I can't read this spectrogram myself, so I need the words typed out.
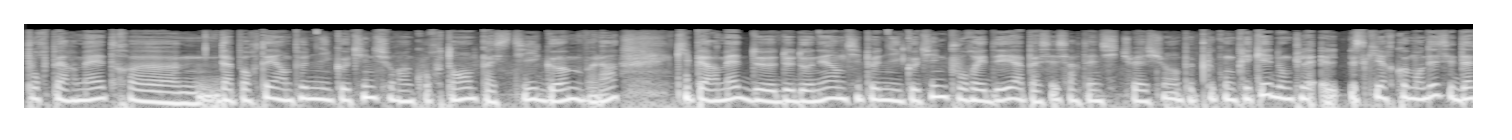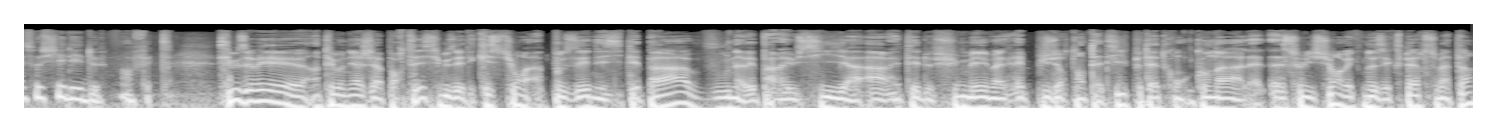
pour permettre d'apporter un peu de nicotine sur un court temps, pastilles, gomme, voilà, qui permettent de, donner un petit peu de nicotine pour aider à passer certaines situations un peu plus compliquées. Donc, ce qui est recommandé, c'est d'associer les deux, en fait. Si vous avez un témoignage à apporter, si vous avez des questions à poser, n'hésitez pas. Vous n'avez pas réussi à arrêter de fumer malgré plusieurs tentatives. Peut-être qu'on a solution avec nos experts ce matin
